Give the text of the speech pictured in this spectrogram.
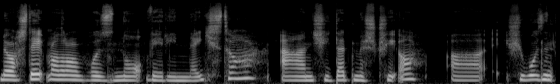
Now, her stepmother was not very nice to her and she did mistreat her. Uh, she wasn't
